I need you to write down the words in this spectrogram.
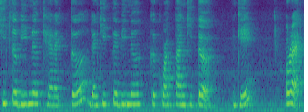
kita bina karakter dan kita bina kekuatan kita. Okay? Alright.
